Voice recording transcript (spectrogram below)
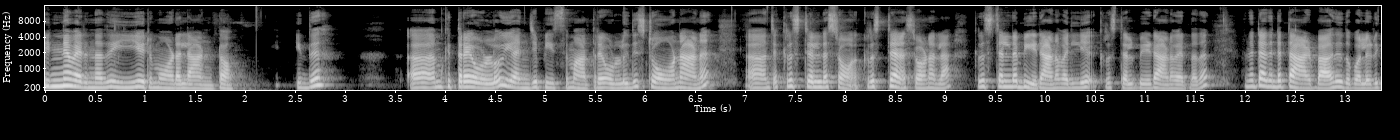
പിന്നെ വരുന്നത് ഈ ഒരു മോഡലാണ് കേട്ടോ ഇത് നമുക്ക് ഇത്രയേ ഉള്ളൂ. ഈ അഞ്ച് പീസ് മാത്രമേ ഉള്ളൂ. ഇത് സ്റ്റോൺ ആണ്. ക്രിസ്റ്റലിന്റെ സ്റ്റോൺ ക്രിസ്റ്റൽ സ്റ്റോൺ അല്ല. ക്രിസ്റ്റലിന്റെ ബീഡാണ് വലിയ ക്രിസ്റ്റൽ ബീഡാണ് വരുന്നത്. എന്നിട്ട് അതിന്റെ താഴ്ഭാഗത്ത് ഇതുപോലെ ഒരു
